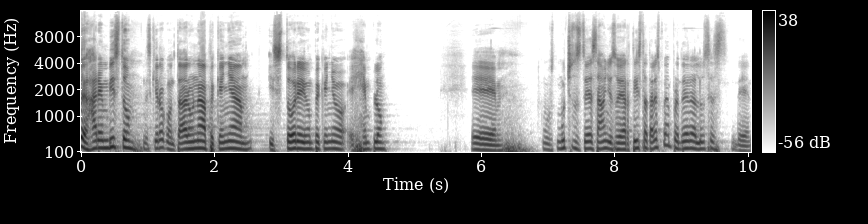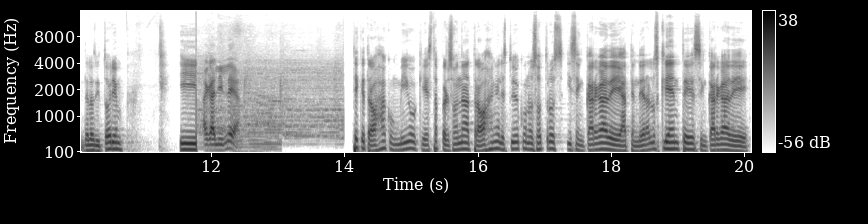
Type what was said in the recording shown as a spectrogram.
de dejar en visto, les quiero contar una pequeña historia y un pequeño ejemplo. Eh, como muchos de ustedes saben, yo soy artista, tal vez pueden prender las luces del auditorio. Y a Galilea. que trabaja conmigo, que esta persona trabaja en el estudio con nosotros y se encarga de atender a los clientes, se encarga de,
